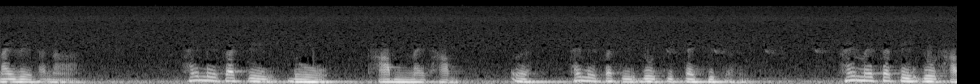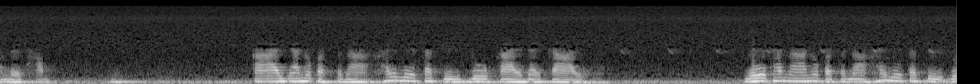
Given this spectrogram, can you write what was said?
ในเวทนา ให้มีสติดูธรรมในธรรม เออ ให้มีสติดูจิตในจิตให้มีสติดูธรรมในธรรมกายญาณุปัสสนา ให้มีสติดูกายในกาย เวทนานุปัสสนา ให้มีสติดู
